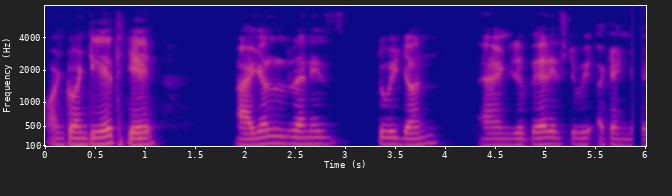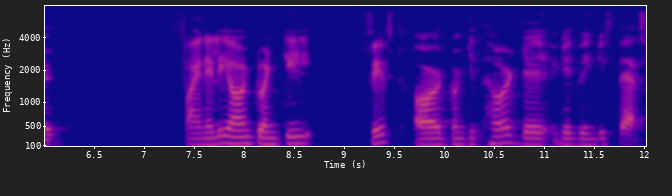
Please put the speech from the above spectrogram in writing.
On 28th day, idle run is to be done and repair is to be attended. Finally on 25th or 23rd day it is being dispatched.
